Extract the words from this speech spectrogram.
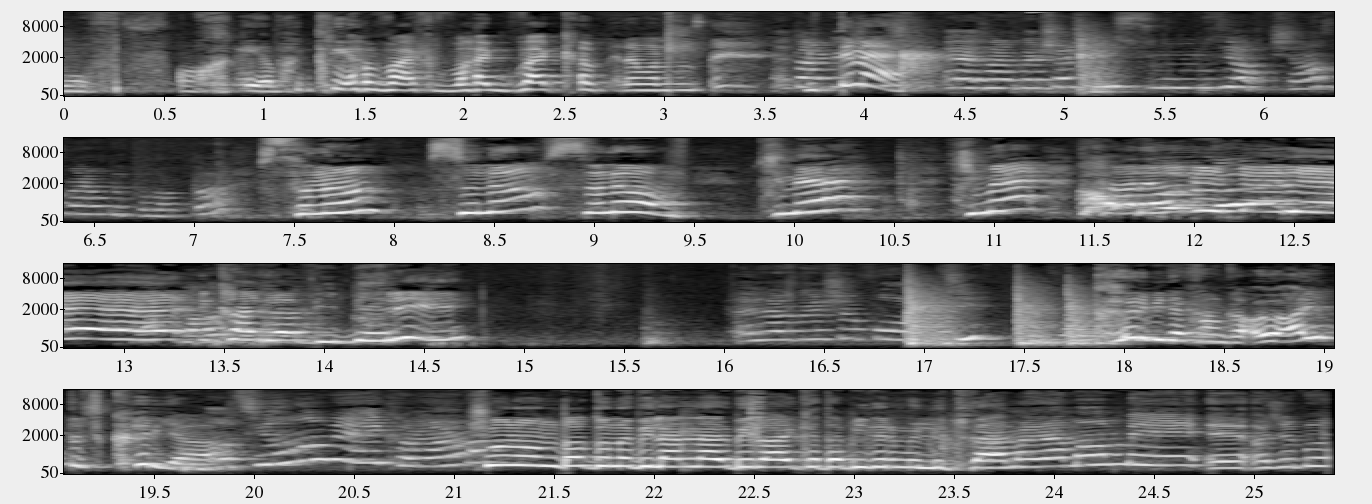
Of. Ah ya bak ya bak bak bak kameramanımız. Evet, Bitti mi? Evet arkadaşlar şimdi yapacağız. Nerede tabaklar? Sunum, sunum, sunum. Kime? Kime? Karabiberi. Karabiberi. Evet arkadaşlar Fatih. Kır bir de kanka. Ö- Ayıptır kır ya. Atilla Bey tadını bilenler bir like atabilir mi lütfen? Kameraman bey e, acaba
